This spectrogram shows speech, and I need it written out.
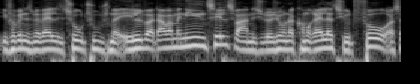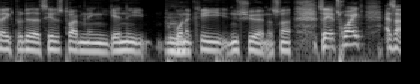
i forbindelse med valget i 2011, og der var man i en tilsvarende situation, der kom relativt få, og så eksploderede tilstrømningen igen i, på grund af krig i Syrien og sådan noget. Så jeg tror ikke, altså,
